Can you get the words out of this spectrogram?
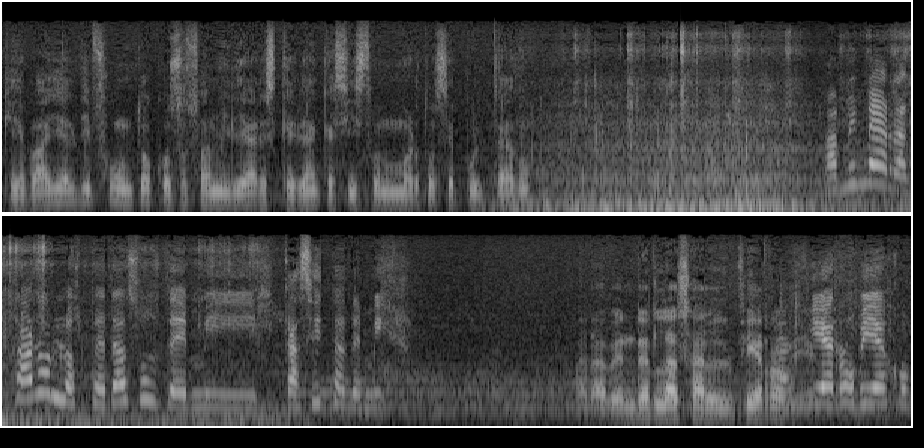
que vaya el difunto con sus familiares que vean que existe un muerto sepultado. A mí me arrancaron los pedazos de mi casita de mi hija. Para venderlas al fierro al fierro viejo.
